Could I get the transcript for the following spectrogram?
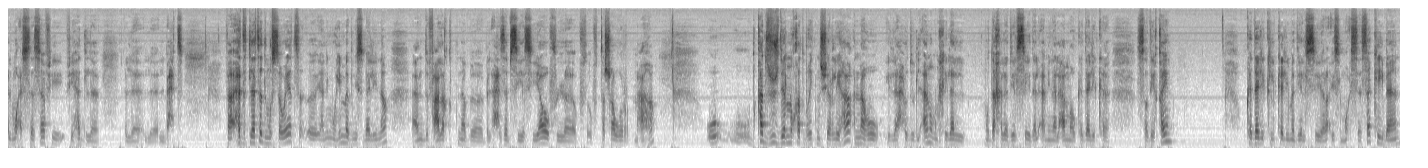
المؤسسة في في هذا البحث. فهاد ثلاثة المستويات آه، يعني مهمة بالنسبة لنا. عند في علاقتنا بالأحزاب السياسية وفي التشاور معها. وبقات جوج ديال النقاط بغيت نشير لها أنه إلى حدود الآن ومن خلال المداخلة ديال السيدة الأمينة العامة وكذلك الصديقين وكذلك الكلمة ديال السي رئيس المؤسسة كيبان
